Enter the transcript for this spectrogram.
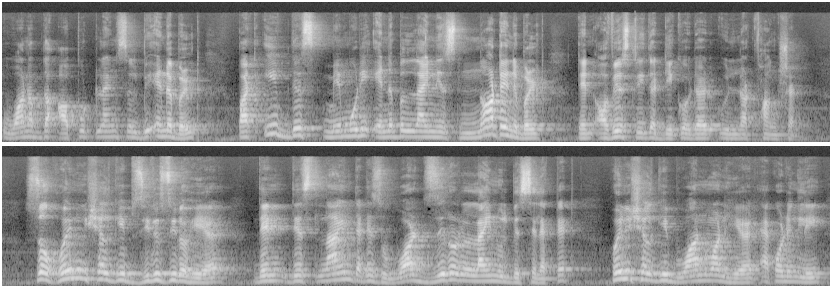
one of the output lines will be enabled. But if this memory enable line is not enabled, then obviously the decoder will not function. So when we shall give 0 0 here, then this line that is word 0 line will be selected. When you shall give 1 1 here, accordingly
